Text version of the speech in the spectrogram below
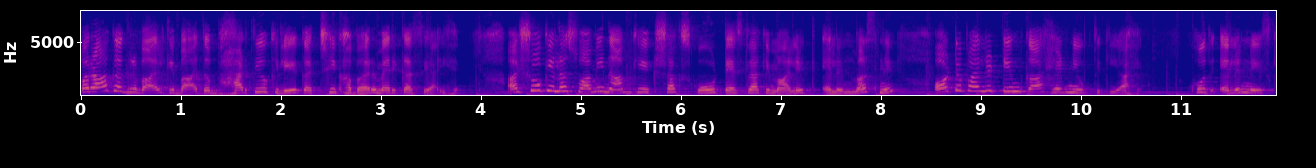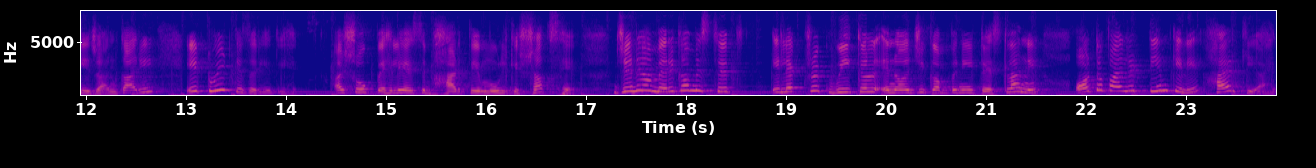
पराग अग्रवाल के बाद भारतीयों के लिए एक अच्छी खबर अमेरिका से आई है। अशोक स्वामी नाम के एक शख्स को टेस्ला के मालिक एलन मस ने ऑटो पायलट टीम का हेड नियुक्त किया है। खुद एलन ने इसकी जानकारी एक ट्वीट के ज़रिए दी है। अशोक पहले ऐसे भारतीय मूल के शख्स हैं, जिन्हें अमेरिका में स्थित electric vehicle energy company Tesla ने ऑटो पायलट टीम के लिए हायर किया है।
